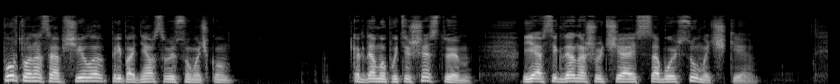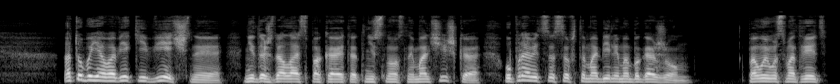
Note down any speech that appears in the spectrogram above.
Порту она сообщила, приподняв свою сумочку. «Когда мы путешествуем, я всегда ношу чай с собой в сумочке». А то бы я вовеки вечные не дождалась, пока этот несносный мальчишка управится с автомобилем и багажом. По-моему, смотреть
